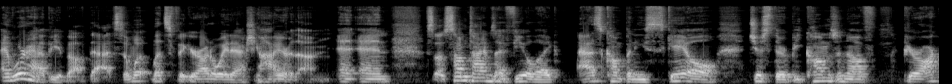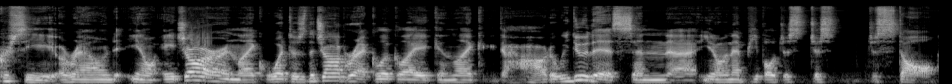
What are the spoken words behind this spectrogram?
and we're happy about that. So what, let's figure out a way to actually hire them. And, and so sometimes I feel like as companies scale, just there becomes enough bureaucracy around, you know, HR and like, what does the job rec look like? And like, how do we do this? And, uh, you know, and then people just, just, just stall.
